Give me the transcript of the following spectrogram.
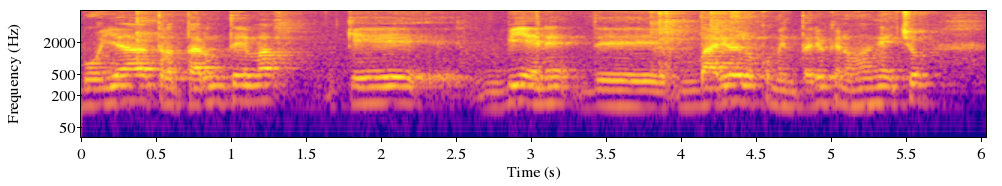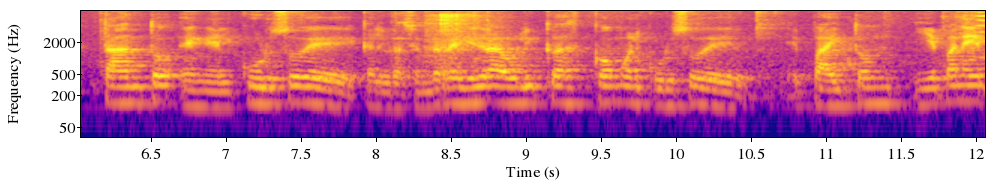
voy a tratar un tema que viene de varios de los comentarios que nos han hecho tanto en el curso de calibración de redes hidráulicas como el curso de eh, Python y EPANET.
